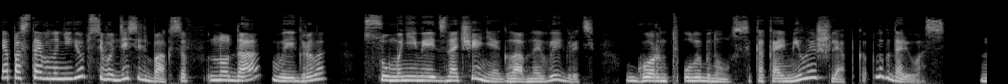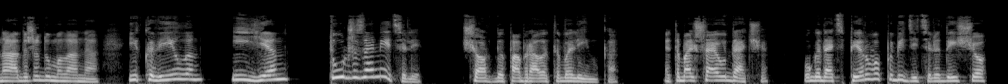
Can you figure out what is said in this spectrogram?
Я поставила на нее всего десять баксов, но да, выиграла. Сумма не имеет значения, главное — выиграть. Горнт улыбнулся. «Какая милая шляпка! Благодарю вас!» «Надо же!» — думала она. «И Квиллан, и Йен тут же заметили. Черт бы побрал этого Линка! Это большая удача — угадать первого победителя, да еще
